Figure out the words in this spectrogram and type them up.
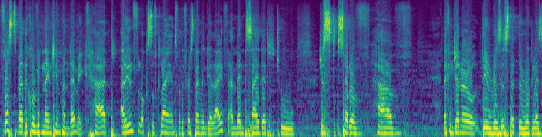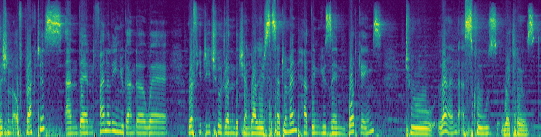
first by the COVID-19 pandemic, had an influx of clients for the first time in their life, and then decided to just sort of have like in general, they resisted the regularization of practice. And then finally in Uganda, where refugee children in the Kyangwali settlement have been using board games to learn as schools were closed,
